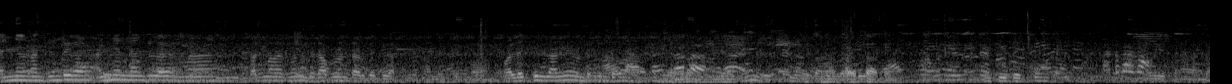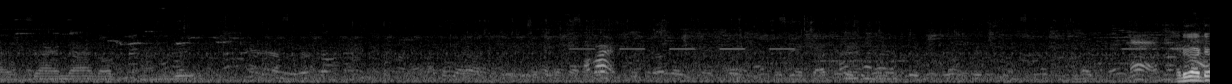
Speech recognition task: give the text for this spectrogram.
అన్యం నాకు తింటే అన్ని దాంట్లో నా పద్నాలుగు మంది డబ్బులు ఉంటారు కొద్దిగా వాళ్ళు ఎత్తులు దాన్ని ఉంటుంది అడుగు అటే.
